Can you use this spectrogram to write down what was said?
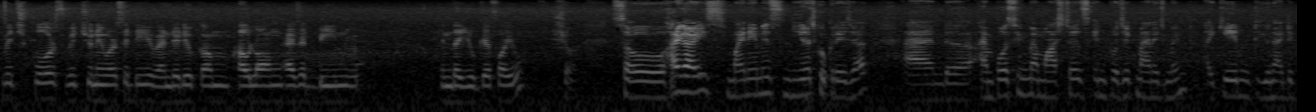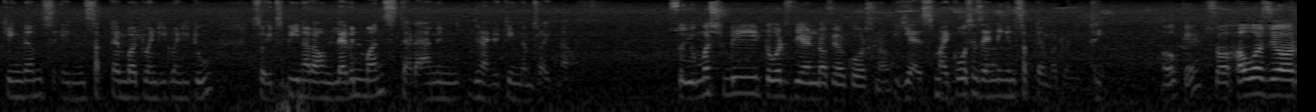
Which course, which university, when did you come, how long has it been in the UK for you? Sure. So, hi guys. My name is Neeraj Kukreja, and uh, I'm pursuing my masters in project management. I came to United Kingdoms in September 2022. So it's been around 11 months that I'm in United Kingdoms right now. So you must be towards the end of your course now. Yes, my course is ending in September 23. Okay, so how was your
